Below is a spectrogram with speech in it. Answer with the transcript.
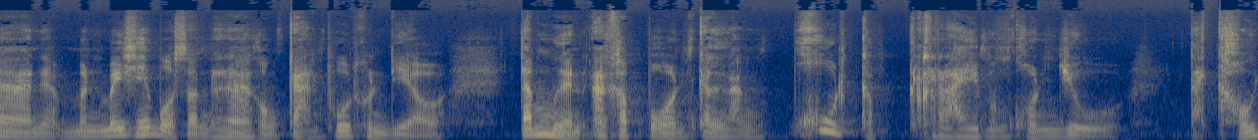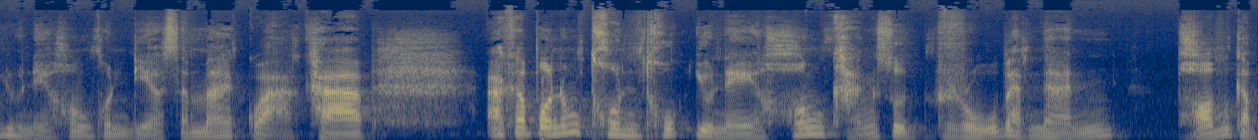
นาเนี่ยมันไม่ใช่บทสนทนาของการพูดคนเดียว แต่เหมือนอาคาโปนกำลังพูดกับใครบางคนอยู่ แต่เขาอยู่ในห้องคนเดียวซะมากกว่าครับอาคาโปต้องทนทุกข์อยู่ในห้องขังสุดหรูแบบนั้น พร้อมกับ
